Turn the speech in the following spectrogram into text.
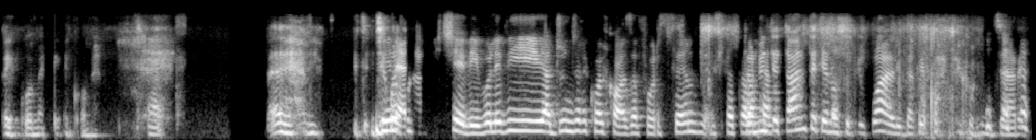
E come? E come? Eh. Eh, c'è dicevi, volevi aggiungere qualcosa forse? Talmente tante che non so più quali, da che parte cominciare.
